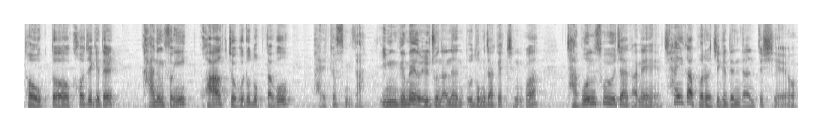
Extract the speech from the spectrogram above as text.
더욱더 커지게 될 가능성이 과학적으로 높다고 밝혔습니다. 임금에 의존하는 노동자 계층과 자본 소유자 간의 차이가 벌어지게 된다는 뜻이에요.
